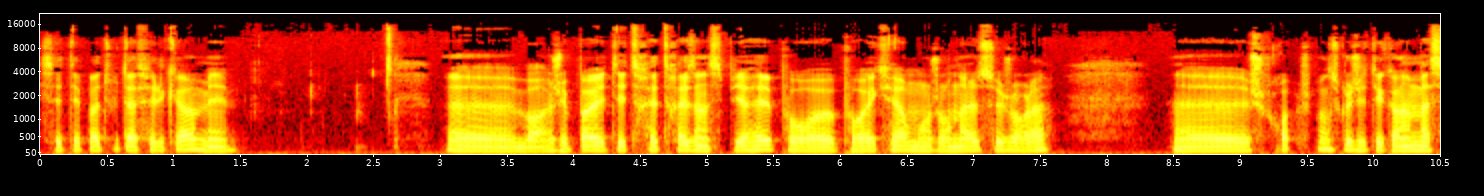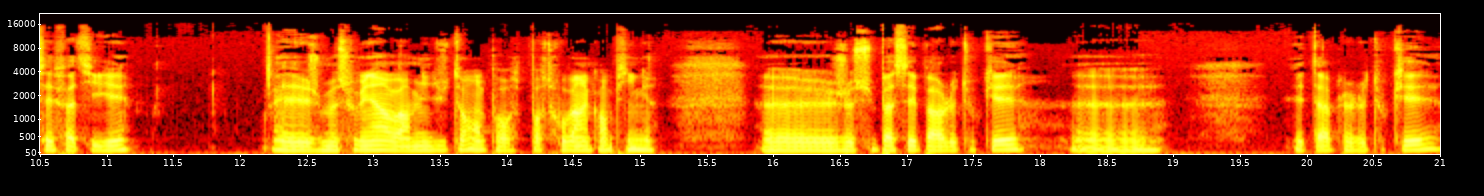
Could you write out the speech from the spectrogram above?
c'était pas tout à fait le cas, mais euh, bon, j'ai pas été très très inspiré pour euh, pour écrire mon journal ce jour-là. Euh, je, je pense que j'étais quand même assez fatigué et je me souviens avoir mis du temps pour pour trouver un camping. Euh, je suis passé par le Touquet, euh, étape le Touquet.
